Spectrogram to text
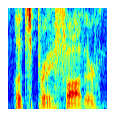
Let's pray. Father,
